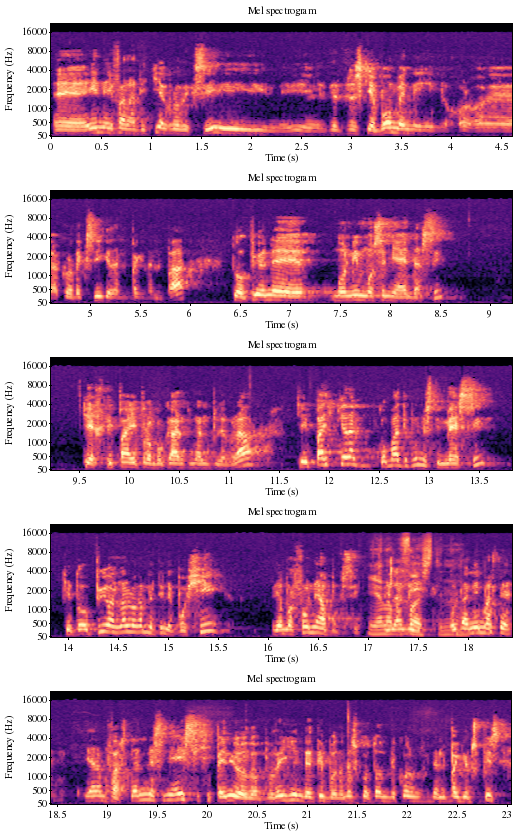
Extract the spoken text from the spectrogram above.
ε, είναι η φανατική ακροδεξή, η θρησκευόμενη ε, ακροδεξή κτλ, κτλ. Το οποίο είναι μονίμως σε μια ένταση και χτυπάει προβοκάρει την άλλη πλευρά. Και υπάρχει και ένα κομμάτι που είναι στη μέση και το οποίο ανάλογα με την εποχή διαμορφώνει άποψη. δηλαδή, ναι. όταν, είμαστε, για να αποφασίσουν. Αν είναι σε μια ήσυχη περίοδο που δεν γίνεται τίποτα, δεν σκοτώνεται κόσμο κτλ. Και, και τους πεις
